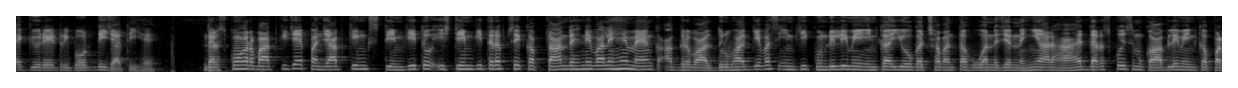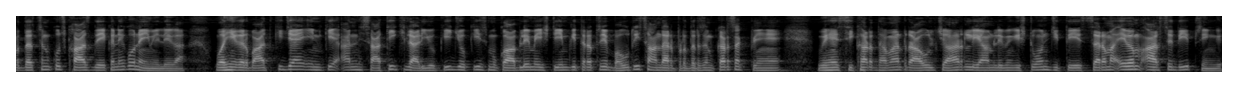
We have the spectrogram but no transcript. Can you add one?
एक्यूरेट रिपोर्ट दी जाती है। दर्शकों, अगर बात की जाए पंजाब किंग्स टीम की तो इस टीम की तरफ़ से कप्तान रहने वाले हैं मयंक अग्रवाल। दुर्भाग्यवश इनकी कुंडली में इनका योग अच्छा बनता हुआ नज़र नहीं आ रहा है। दर्शकों, इस मुकाबले में इनका प्रदर्शन कुछ खास देखने को नहीं मिलेगा। वहीं अगर बात की जाए इनके अन्य साथी खिलाड़ियों की, जो कि इस मुकाबले में इस टीम की तरफ़ से बहुत ही शानदार प्रदर्शन कर सकते हैं, वे हैं शिखर धवन, राहुल चाहर, लियाम लिविंग स्टोन जितेश शर्मा एवं आरसीदीप सिंह।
